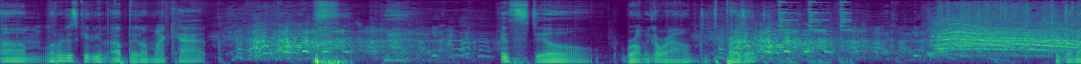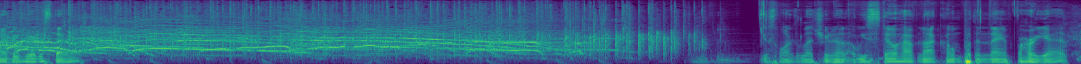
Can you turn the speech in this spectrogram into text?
Um, let me just give you an update on my cat. it's still roaming around. It's present. I think it might be here to stay. Wanted to let you know that we still have not come up with a name for her yet.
